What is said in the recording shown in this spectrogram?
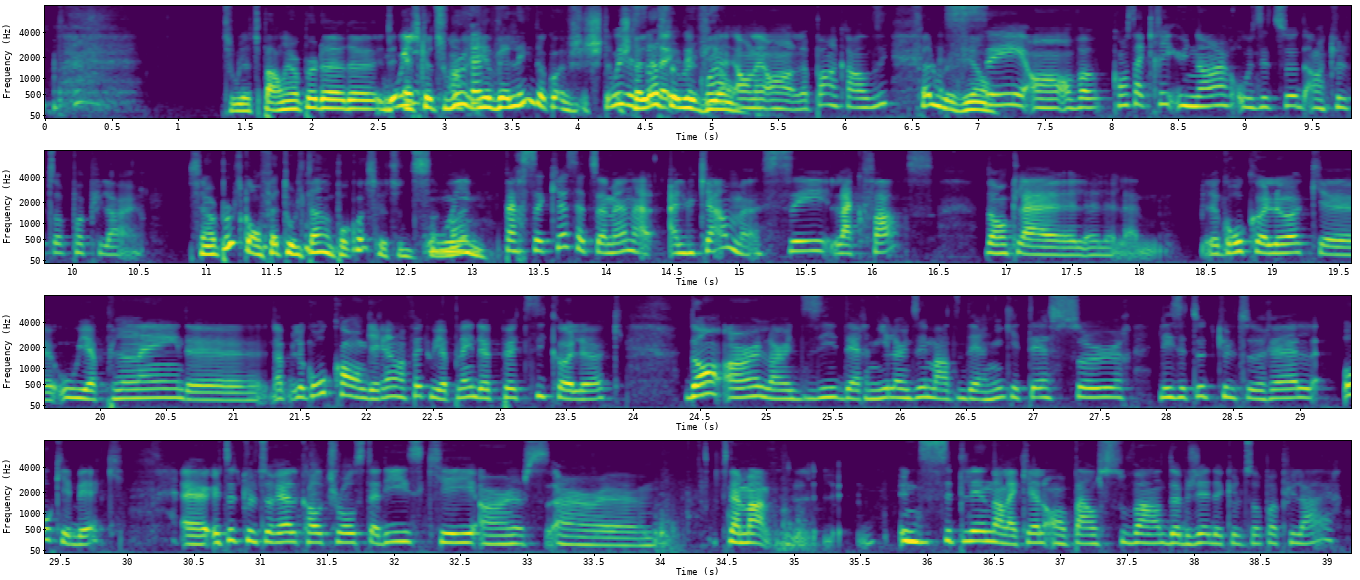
Tu voulais-tu parler un peu de... de- de- Oui, Est-ce que tu veux fait- révéler de quoi? Je te, Oui, je te ça, laisse de- le review. On on l'a pas encore dit. Fais le review. On, on va consacrer une heure aux études en culture populaire. C'est un peu ce qu'on fait tout le temps. Pourquoi est-ce que tu dis ça Oui, même? parce que cette semaine, à, à l'UCAM, c'est l'ACFAS, donc la, la- la- la- le gros colloque euh, où il y a plein de... Le gros congrès, en fait, où il y a plein de petits colloques, dont un lundi dernier, lundi et mardi dernier, qui était sur les études culturelles au Québec. Euh, études culturelles, Cultural Studies, qui est un... un, euh, finalement, une discipline dans laquelle on parle souvent d'objets de culture populaire.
